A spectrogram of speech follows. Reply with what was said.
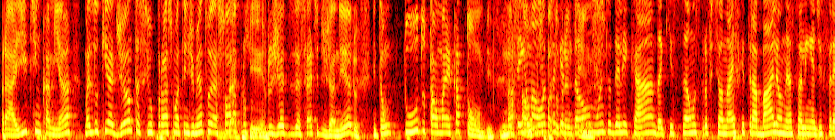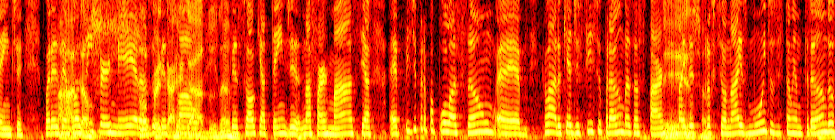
para aí te encaminhar. Mas do que adianta se o próximo atendimento é só Daqui. lá pro, pro dia 17 de janeiro? Então tudo tá uma hecatombe. E na tem uma outra questão muito delicada que são os profissionais que trabalham nessa linha de frente. Por exemplo, ah, as enfermeiras, o pessoal, né? o pessoal que atende na farmácia, é, pedir para a população, é, claro que é difícil para ambas as partes, Isso. mas esses profissionais, muitos estão entrando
